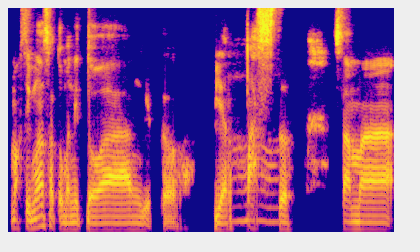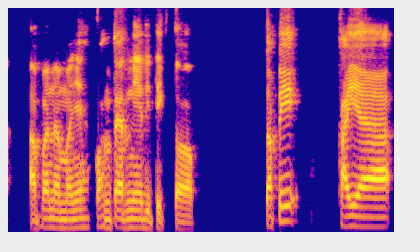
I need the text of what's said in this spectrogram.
maksimal satu menit doang gitu, biar Oh. pas tuh sama apa namanya kontennya di TikTok. Tapi kayak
